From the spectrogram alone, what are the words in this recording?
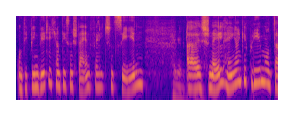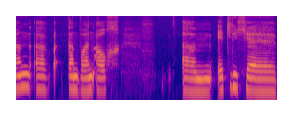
Und ich bin wirklich an diesen Steinfeldschen Seen Hängen äh, schnell hängen geblieben und dann, äh, dann waren auch ähm, etliche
